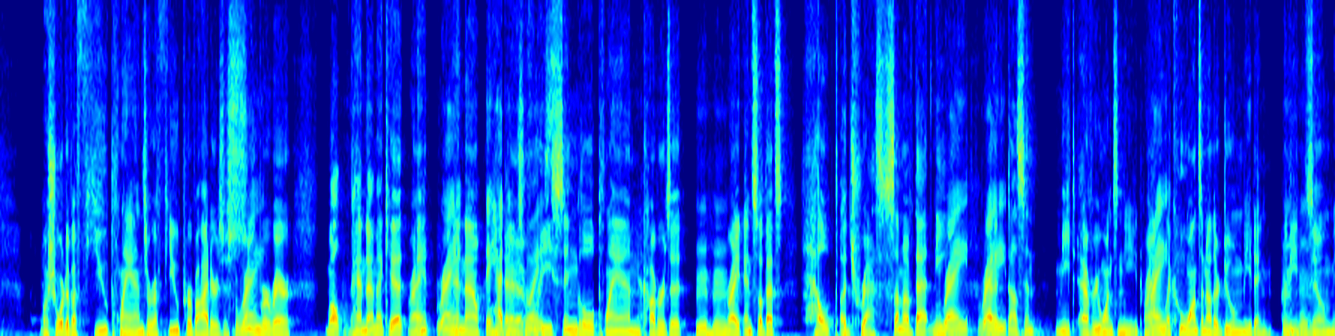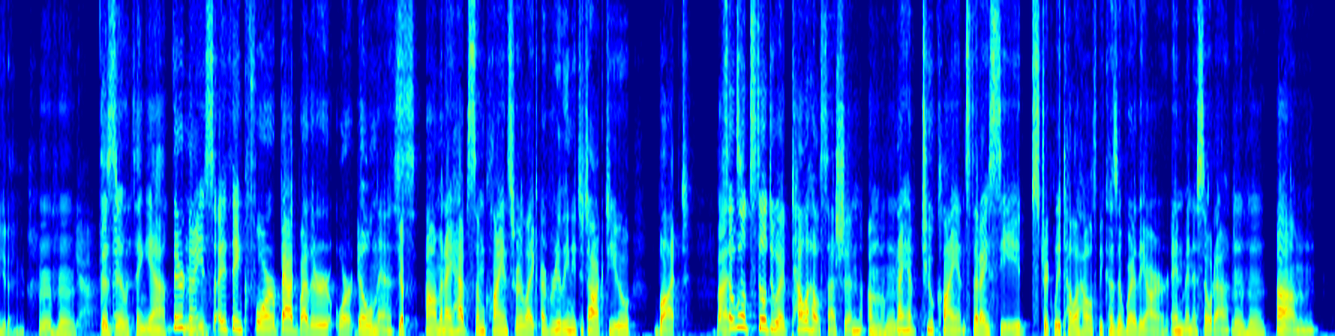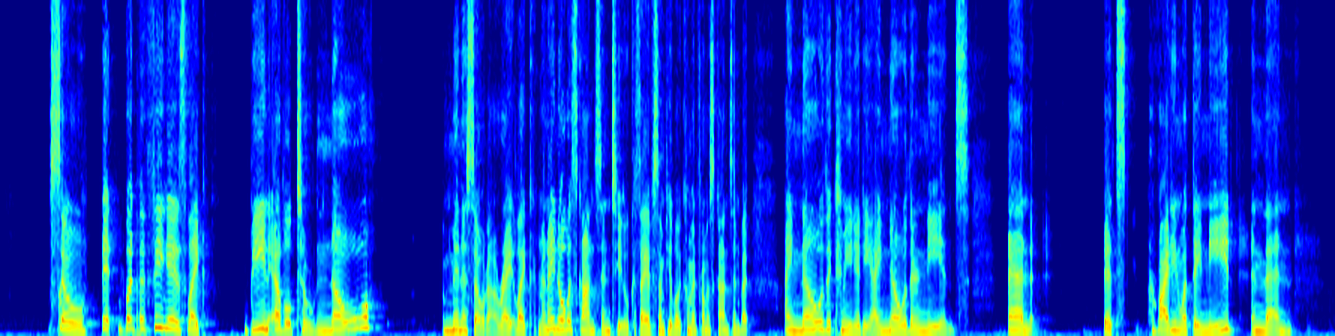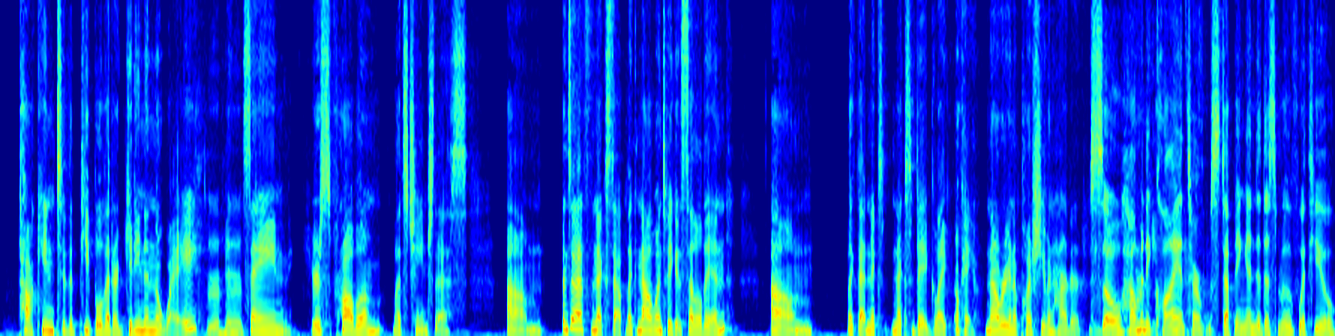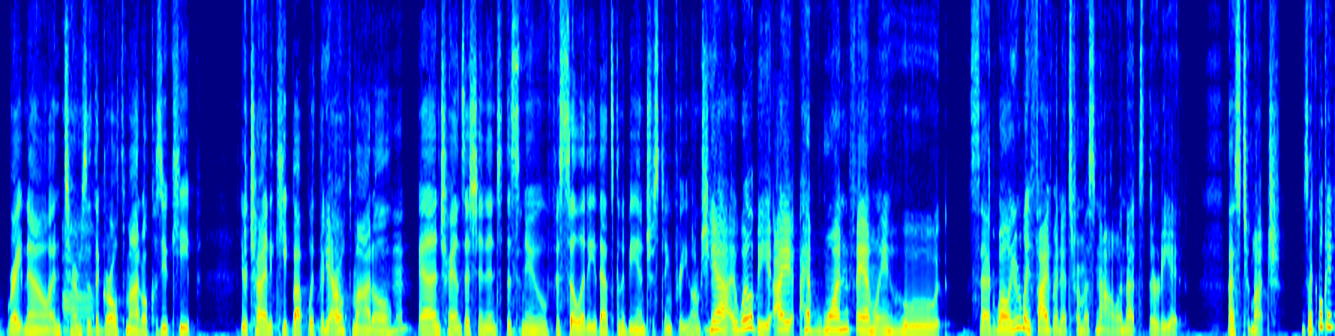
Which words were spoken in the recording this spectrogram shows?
or short of a few plans or a few providers. It's Right. super rare. Well, pandemic hit, right? Right. And now They had no every choice. single plan covers it, mm-hmm. right? And so that's helped address some of that need. Right, but right. It doesn't meet everyone's need, right? Right. Like who wants another Doom meeting? I mean, mm-hmm. Zoom meeting. Mm-hmm. The Zoom thing, yeah. They're nice, I think, for bad weather or illness. Yep. Um, and I have some clients who are like, I really need to talk to you, but. But so we'll still do a telehealth session. Um, And I have two clients that I see strictly telehealth because of where they are in Minnesota. Um, so it, but the thing is, like, being able to know Minnesota, right? Like, and I know Wisconsin too, because I have some people that come in from Wisconsin, but I know the community, I know their needs, and it's providing what they need and then talking to the people that are getting in the way and saying, here's the problem, let's change this. Um, and so that's the next step. Like now, once we get settled in, um, like that next next big, like, okay, now we're gonna push even harder. So, how many clients are stepping into this move with you right now in terms of the growth model? Because you keep, you're trying to keep up with the Yeah. growth model and transition into this new facility. That's going to be interesting for you, I'm sure. Yeah, it will be. I have one family who said, "Well, you're only five minutes from us now, and that's 38. That's too much." I was like, "Okay."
